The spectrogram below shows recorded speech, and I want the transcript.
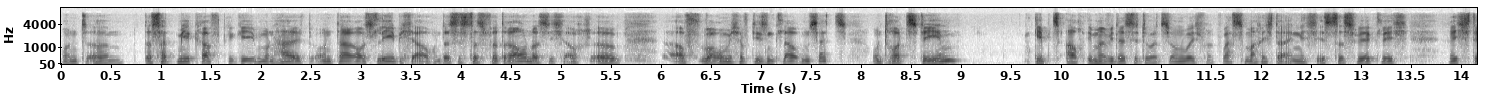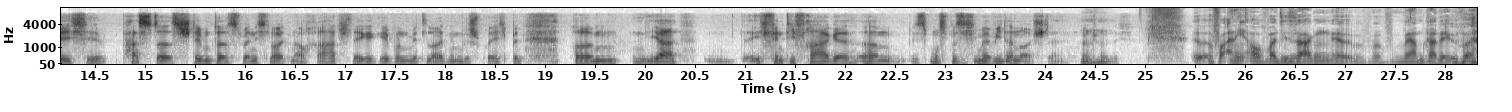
Und ähm, das hat mir Kraft gegeben und Halt und daraus lebe ich auch. Und das ist das Vertrauen, was ich auch, äh, auf, warum ich auf diesen Glauben setze. Und trotzdem gibt es auch immer wieder Situationen, wo ich frage, was mache ich da eigentlich? Ist das wirklich richtig? Passt das? Stimmt das? Wenn ich Leuten auch Ratschläge gebe und mit Leuten im Gespräch bin. Ähm, ja, ich finde die Frage, ähm, das muss man sich immer wieder neu stellen, mhm. natürlich. Mhm. Vor allen Dingen auch, weil Sie sagen, äh, wir haben gerade über,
